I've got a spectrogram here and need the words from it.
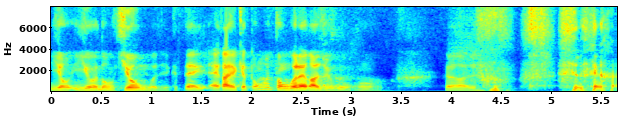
이기- 이기범이 너무 귀여운 거지. 그때 애가 이렇게 동글동글 해가지고 어. 그래가지고 내가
